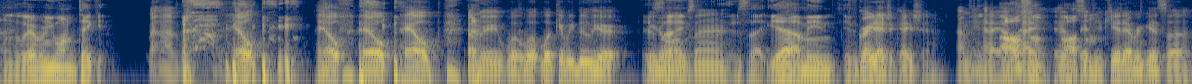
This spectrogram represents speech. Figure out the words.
I mean, wherever you want to take it. Um, help, help, help, help. I mean, what, what, what can we do here? You It's know what I'm saying? It's like, yeah, I mean, if Great education. I mean, hey, Awesome, hey, if, awesome. if your kid ever gets a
